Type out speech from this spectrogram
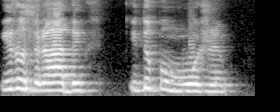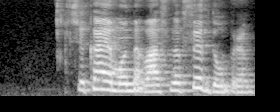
і розрадить, і допоможе. Чекаємо на вас. На все добре.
